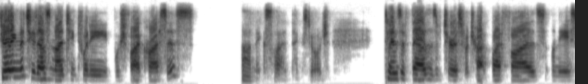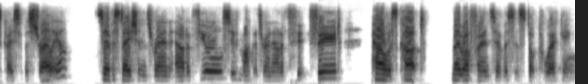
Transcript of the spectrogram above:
during the 2019-20 bushfire crisis, uh, next slide, thanks George, tens of thousands of tourists were trapped by fires on the east coast of Australia. Service stations ran out of fuel, supermarkets ran out of food, power was cut, mobile phone services stopped working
